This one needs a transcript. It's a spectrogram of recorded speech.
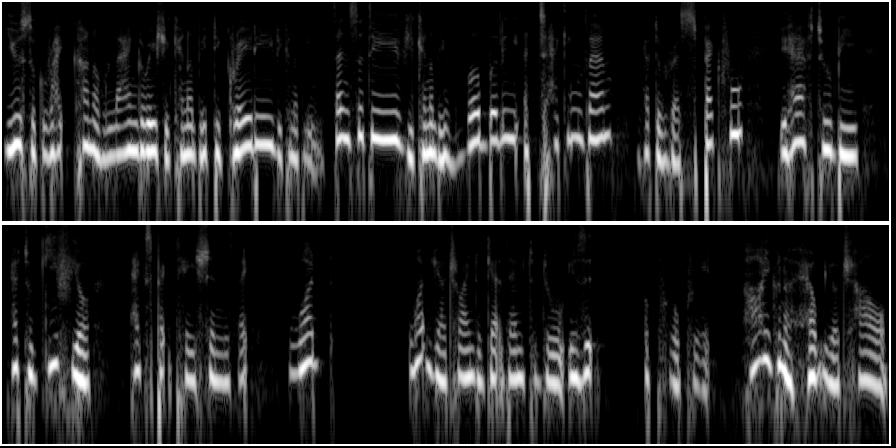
use the right kind of language. You cannot be degradative, you cannot be insensitive, you cannot be verbally attacking them. You have to be respectful. You have to be You have to give your expectation. It's like what what you're trying to get them to do, is it appropriate? How are you gonna help your child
